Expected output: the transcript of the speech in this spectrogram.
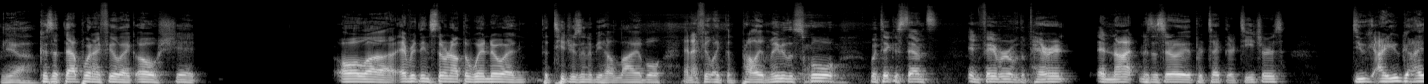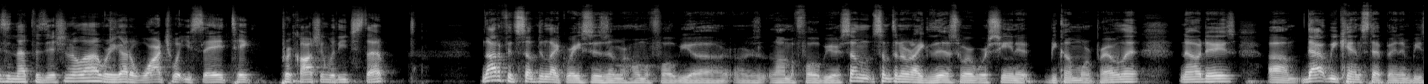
Yeah. Because at that point I feel like, oh shit. All uh, everything's thrown out the window, and the teacher's going to be held liable. And I feel like the probably maybe the school would take a stance in favor of the parent and not necessarily protect their teachers. Do you, are you guys in that position a lot where you got to watch what you say, take precaution with each step? Not if it's something like racism or homophobia or Islamophobia or some something like this where we're seeing it become more prevalent nowadays. Um, that we can step in and be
